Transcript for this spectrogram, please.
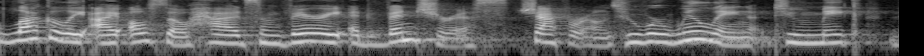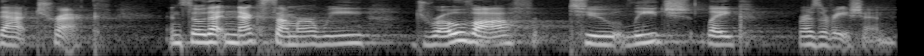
Luckily, I also had some very adventurous chaperones who were willing to make that trek. And so that next summer, we drove off to Leech Lake Reservation.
